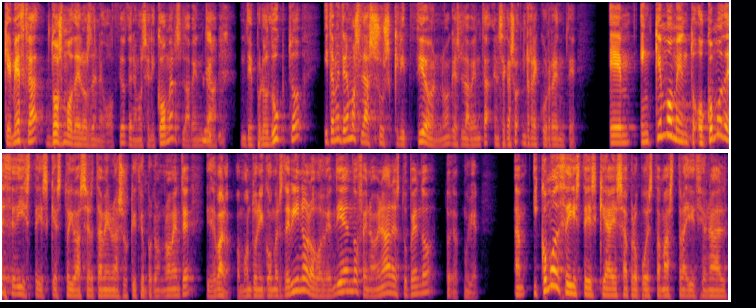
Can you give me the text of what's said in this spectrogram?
que mezcla dos modelos de negocio. Tenemos el e-commerce, la venta de producto, y también tenemos la suscripción, ¿no? que es la venta, en ese caso, recurrente. Em, ¿En qué momento o cómo decidisteis que esto iba a ser también una suscripción? Porque normalmente dices, bueno, monto un e-commerce de vino, lo voy vendiendo, fenomenal, estupendo, muy bien. ¿Y cómo decidisteis que a esa propuesta más tradicional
